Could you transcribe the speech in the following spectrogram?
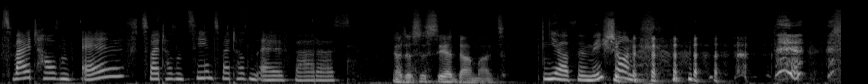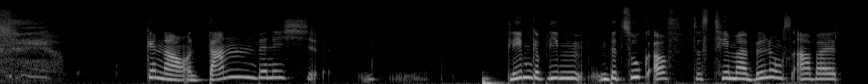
2011, 2010, 2011 war das. Ja, das ist sehr damals. Ja, für mich schon. genau, und dann bin ich kleben geblieben in Bezug auf das Thema Bildungsarbeit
